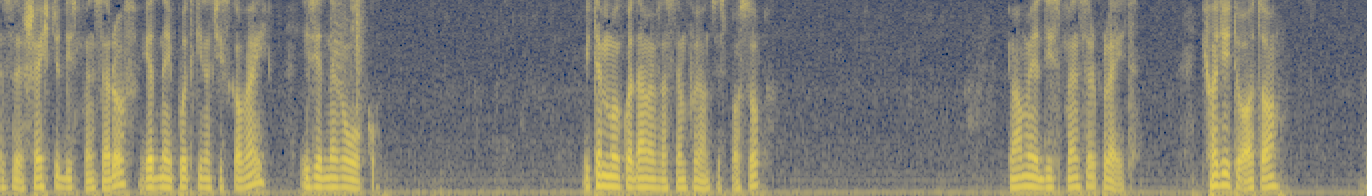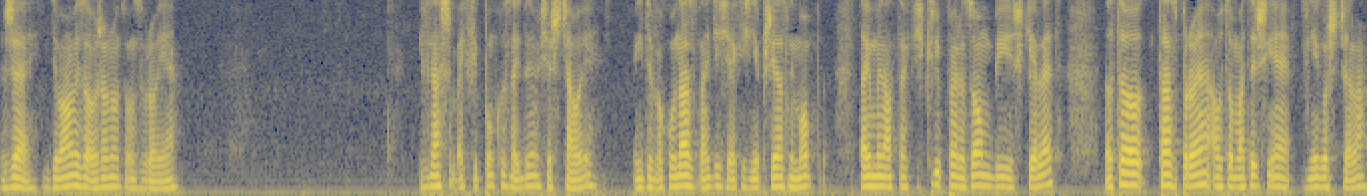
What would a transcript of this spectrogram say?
z sześciu dispenserów, jednej płytki naciskowej i z jednego łuku. Itemy układamy w następujący sposób. I mamy dispenser plate. I chodzi tu o to, że gdy mamy założoną tą zbroję i w naszym ekwipunku znajdują się strzały i gdy wokół nas znajdzie się jakiś nieprzyjazny mob, dajmy na to jakiś creeper, zombie, szkielet, no to ta zbroja automatycznie w niego strzela,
